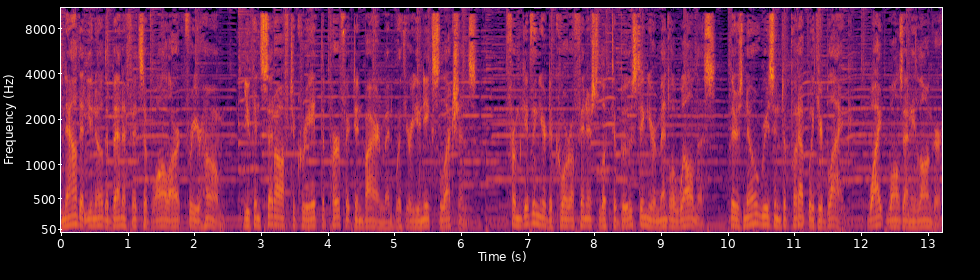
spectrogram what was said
Now that you know the benefits of wall art for your home, you can set off to create the perfect environment with your unique selections. From giving your decor a finished look to boosting your mental wellness, there's no reason to put up with your black, white walls any longer.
